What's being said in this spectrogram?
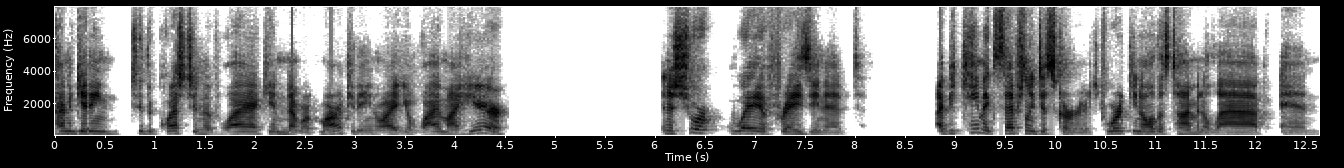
kind of getting to the question of why I came to network marketing, why, you know, why am I here? In a short way of phrasing it, I became exceptionally discouraged working all this time in a lab and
